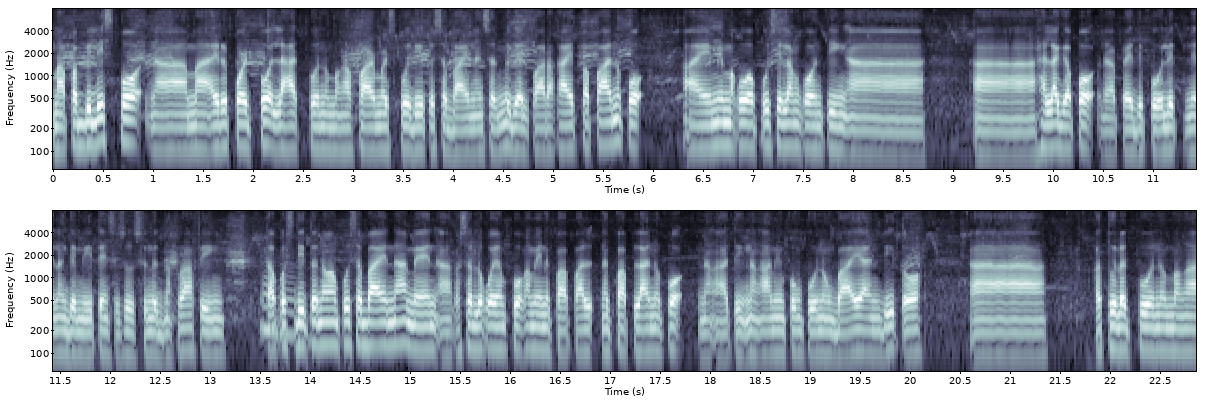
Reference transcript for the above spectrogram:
mapabilis po na ma-report po lahat po ng mga farmers po dito sa bayan ng San Miguel para kahit papano po ay may makuha po silang konting ah, ah, halaga po na pwede po ulit nilang gamitin sa susunod na cropping. Tapos dito naman po sa bayan namin, ah, kasalukuyan po kami nagpapal- nagpaplano po ng ating ng aming pong punong bayan dito. Ah, katulad po ng mga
